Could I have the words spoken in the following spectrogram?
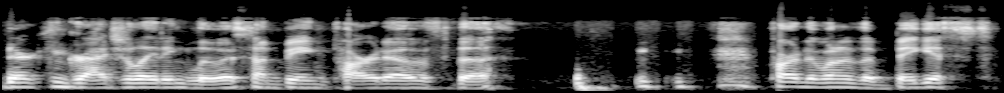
they're congratulating Lewis on being part of the part of one of the biggest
